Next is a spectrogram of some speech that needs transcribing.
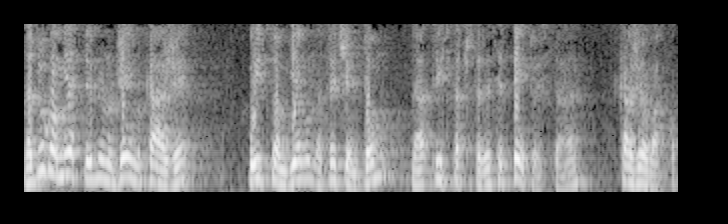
Na drugom mjestu Ibn Nuđain kaže, u istom dijelu, na trećem tomu, na 345. strani, kaže ovako.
